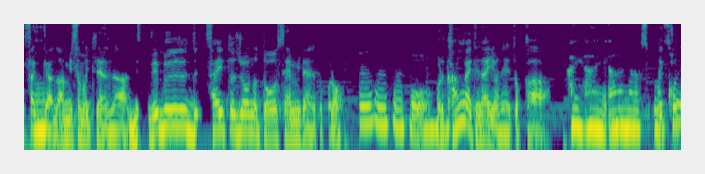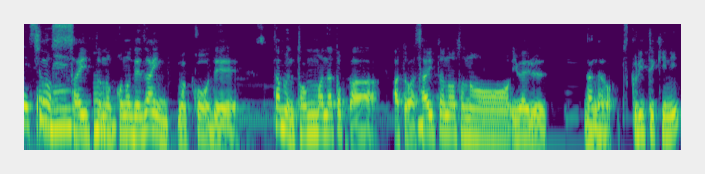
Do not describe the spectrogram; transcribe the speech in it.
さっきあのアンミさんも言ってたような、ウェブサイト上の動線みたいなところうんうんうんうんをこれ考えてないよねとか、はいはい。ああなるほど、まあでこっちのサイトのこのデザインはこうで、多分トンマナとかあとはサイトのそのいわゆるなんだろう作り的に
